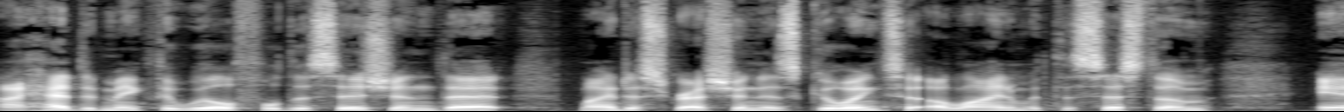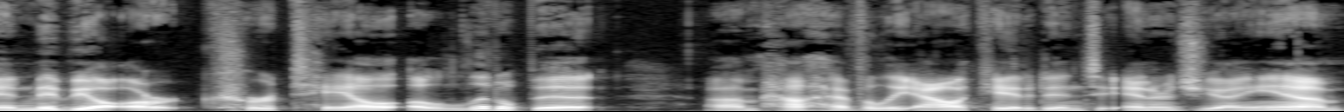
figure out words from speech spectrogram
I had to make the willful decision that my discretion is going to align with the system, and maybe I'll curtail a little bit um, how heavily allocated into energy I am.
